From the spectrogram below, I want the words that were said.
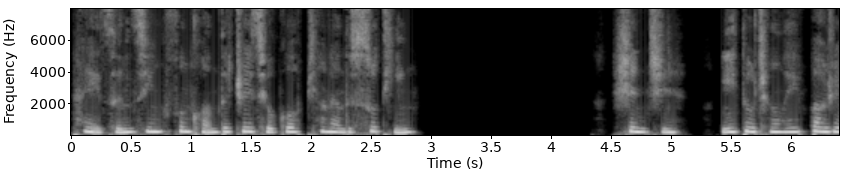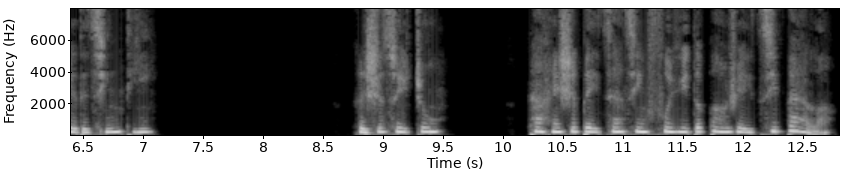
他也曾经疯狂的追求过漂亮的苏婷，甚至一度成为鲍瑞的情敌。可是最终，他还是被家境富裕的鲍瑞击败了。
